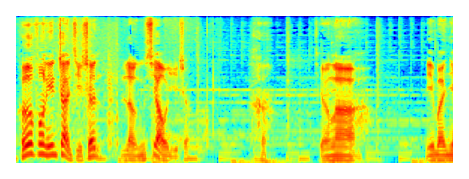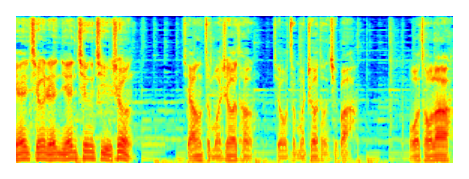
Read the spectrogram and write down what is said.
何风林站起身，冷笑一声：“哼，行了，你们年轻人年轻气盛，想怎么折腾就怎么折腾去吧。我走了。”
